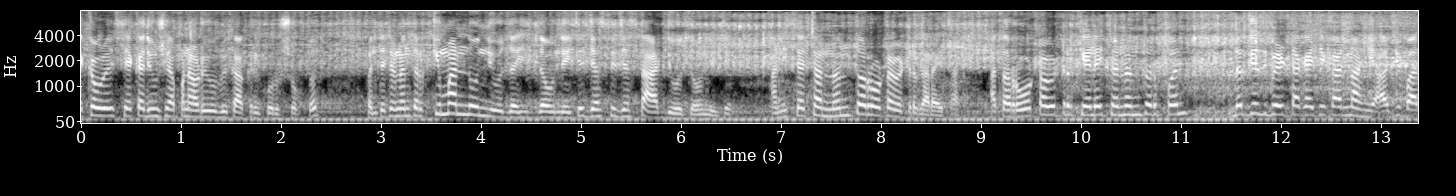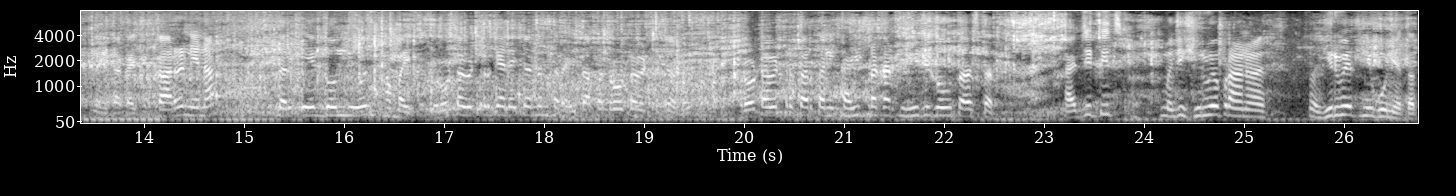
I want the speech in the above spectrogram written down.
एका वेळेस एका दिवशी आपण आडवी उभी काकरी करू शकतो. पण त्याच्यानंतर किमान दोन दिवस जाई जाऊन द्यायचे. जास्तीत जास्त आठ दिवस जाऊन द्यायचे. आणि त्याच्यानंतर रोटावेटर करायचा. आता रोटावेटर केल्याच्यानंतर पण लगेच बेड टाकायचे का? नाही अजिबात नाही टाकायचे. कारण आहे ना तर एक दोन दिवस थांबायचं. रोटावेटर केल्याच्यानंतर आहे तर आपण रोटावेटर चालू. रोटावेटर करताना काही प्रकारचे हे जे गवत असतात ॲज इट इज म्हणजे हिरवे प्राण हिरवेच निघून येतात.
